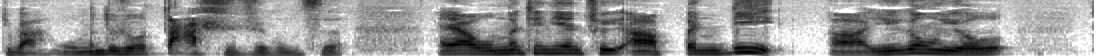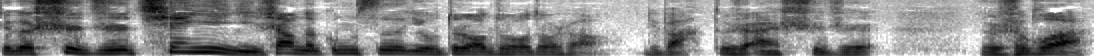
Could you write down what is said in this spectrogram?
对吧，我们都说大市值公司，哎呀，我们天天吹啊，本地啊一共有这个市值千亿以上的公司有多少多少多少，对吧？都是按市值，有时候啊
